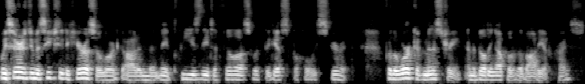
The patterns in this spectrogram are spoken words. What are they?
We sinners do beseech thee to hear us, O Lord God, and that may please thee to fill us with the gifts of the Holy Spirit for the work of ministry and the building up of the body of Christ.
